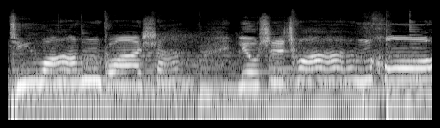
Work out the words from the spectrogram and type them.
君王挂上六十串红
